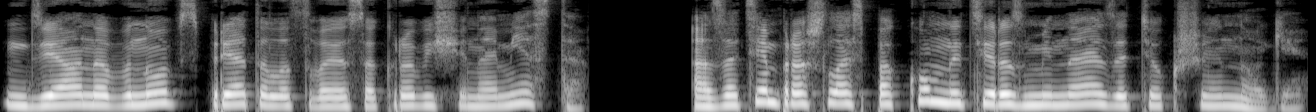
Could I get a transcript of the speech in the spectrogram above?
Диана вновь спрятала свое сокровище на место, а затем прошлась по комнате, разминая затекшие ноги.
